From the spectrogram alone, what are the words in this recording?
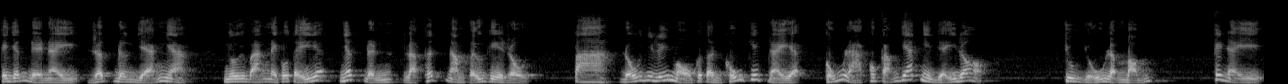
cái vấn đề này rất đơn giản nha. Người bạn này của tỷ nhất định là thích nam tử kia rồi. Ta đối với Lý Mộ của tên khốn kiếp này cũng là có cảm giác như vậy đó. Chu Vũ lẩm bẩm, cái này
